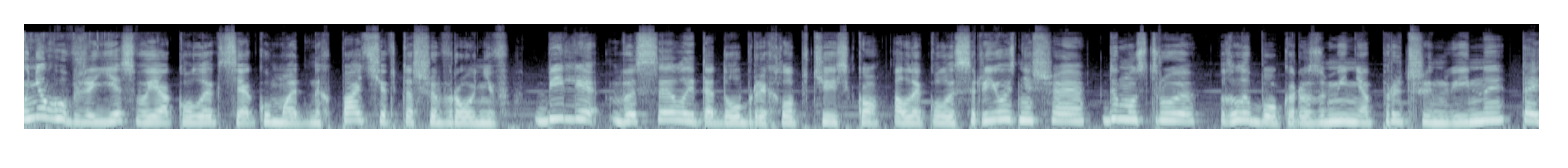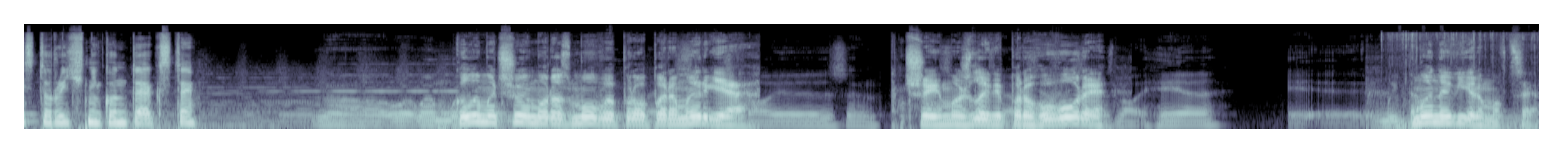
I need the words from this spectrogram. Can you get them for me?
У нього вже є своя колекція кумедних патчів та шевронів. Білі веселий та добрий хлопчисько, але коли серйозніше, демонструє глибоке розуміння причин війни та історичні контексти. Коли ми чуємо розмови про перемир'я чи можливі переговори, ми не віримо в це.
